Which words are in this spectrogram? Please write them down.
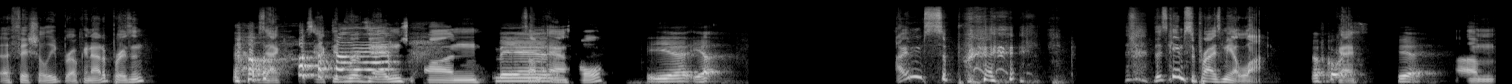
officially broken out of prison. Exact, exacted revenge on Man. some asshole. Yeah, yeah. I'm surprised. this game surprised me a lot. Of course. Okay. Yeah. Um,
